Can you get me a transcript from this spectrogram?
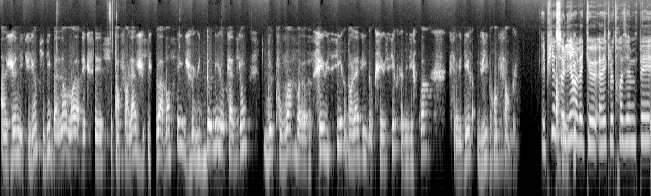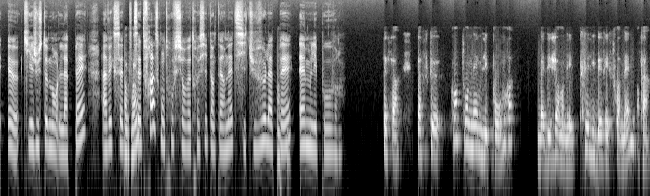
un jeune étudiant qui dit ben non, moi, avec cet enfant-là, je, veux avancer, je veux lui donner l'occasion de pouvoir euh, réussir dans la vie. Donc, réussir, ça veut dire quoi? Ça veut dire vivre ensemble. Et puis il y a ce lien avec, euh, avec le troisième P, euh, qui est justement la paix, avec cette, mhm. cette phrase qu'on trouve sur votre site internet, si tu veux la paix, mhm. aime les pauvres. C'est ça. Parce que quand on aime les pauvres, bah, déjà on est très libéré soi-même. Enfin,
